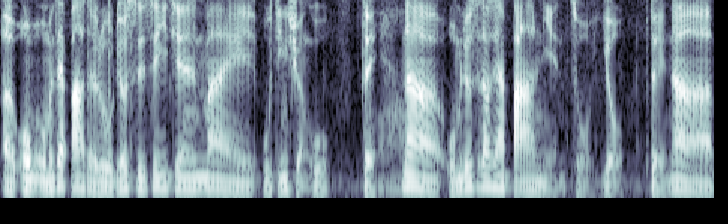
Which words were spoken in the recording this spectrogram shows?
呃，我我们在八德路，流石是一间卖五金选物。对，哦、那我们流石到现在八年左右。对，那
